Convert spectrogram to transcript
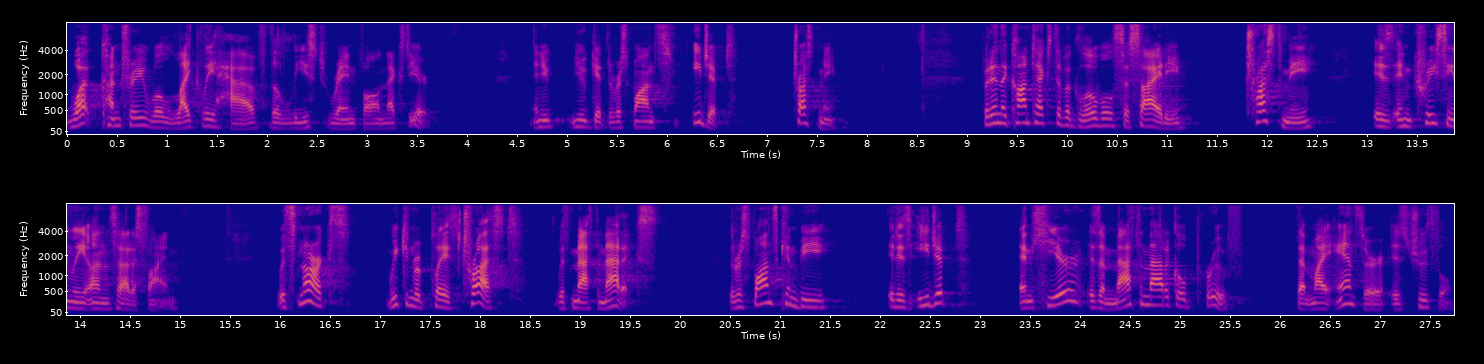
what country will likely have the least rainfall next year? And you, you get the response, Egypt. Trust me. But in the context of a global society, trust me is increasingly unsatisfying. With snarks, we can replace trust with mathematics. The response can be, it is Egypt, and here is a mathematical proof that my answer is truthful.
